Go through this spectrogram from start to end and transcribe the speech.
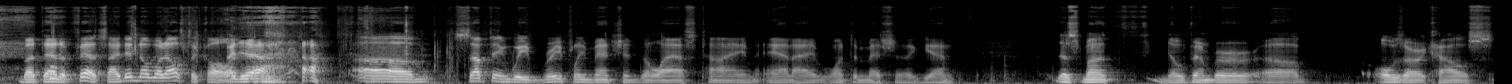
but that it fits. I didn't know what else to call it. Yeah. Um, something we briefly mentioned the last time, and I want to mention it again. This month, November, uh, Ozark House.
